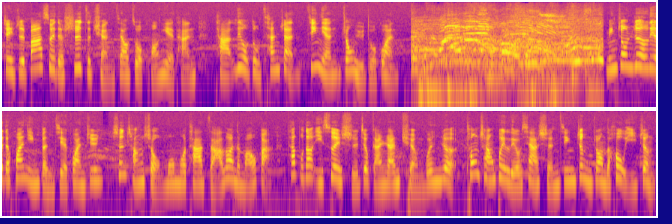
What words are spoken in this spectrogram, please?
这只八岁的狮子犬叫做狂野谭，它六度参战，今年终于夺冠。民众热烈的欢迎本届冠军，伸长手摸摸它杂乱的毛发。它不到一岁时就感染犬瘟热，通常会留下神经症状的后遗症，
